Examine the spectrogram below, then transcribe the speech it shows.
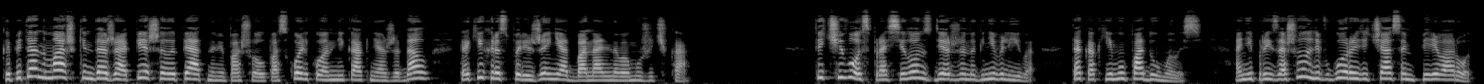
Капитан Машкин даже опешил и пятнами пошел, поскольку он никак не ожидал таких распоряжений от банального мужичка. «Ты чего?» — спросил он сдержанно гневливо, так как ему подумалось, а не произошел ли в городе часом переворот.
